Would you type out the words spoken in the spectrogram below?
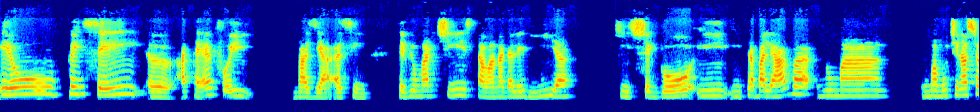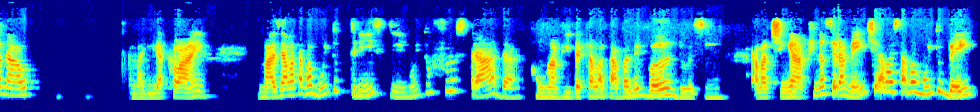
eu pensei, até foi basear, assim, teve uma artista lá na galeria que chegou e, e trabalhava numa, numa multinacional, a Marília Klein, mas ela estava muito triste, muito frustrada com a vida que ela estava levando, assim. Ela tinha, financeiramente, ela estava muito bem.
